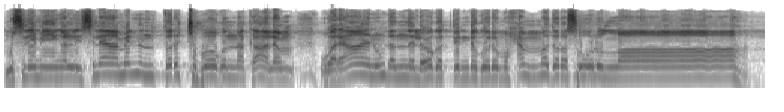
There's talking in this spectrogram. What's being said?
മുസ്ലിമീങ്ങൾ ഇസ്ലാമിൽ നിന്ന് തെറിച്ചു പോകുന്ന കാലം വരാനുണ്ടെന്ന് ലോകത്തിന്റെ ഗുരു മുഹമ്മദ് റസൂലുള്ളാഹ്.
